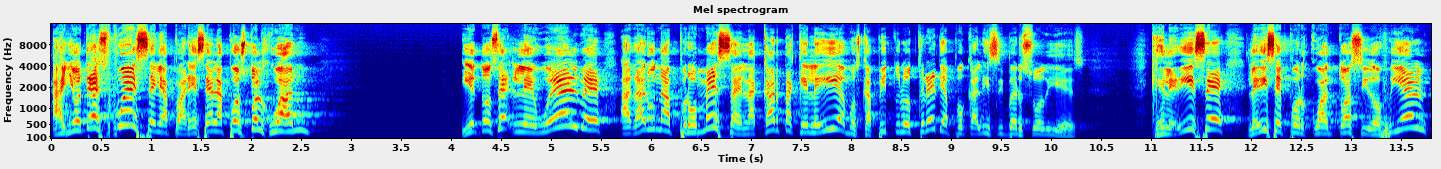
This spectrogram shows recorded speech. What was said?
Años después se le aparece al apóstol Juan y entonces le vuelve a dar una promesa en la carta que leíamos, capítulo 3 de Apocalipsis, verso 10. Que le dice, le dice, por cuanto ha sido fiel,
